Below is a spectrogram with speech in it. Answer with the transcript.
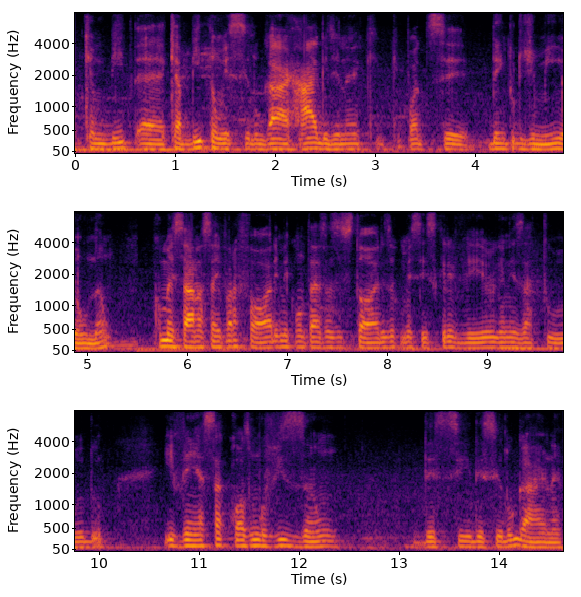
que, é, que habitam esse lugar Hagd, né, que, que pode ser dentro de mim ou não, começaram a sair para fora e me contar essas histórias. Eu comecei a escrever, organizar tudo e vem essa cosmovisão desse, desse lugar, né?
